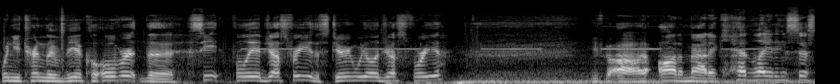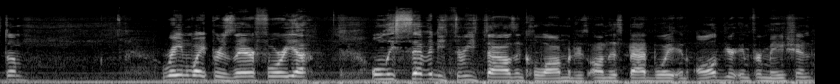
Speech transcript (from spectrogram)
When you turn the vehicle over, the seat fully adjusts for you, the steering wheel adjusts for you. You've got an automatic headlighting system, rain wipers there for you. Only 73,000 kilometers on this bad boy and all of your information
